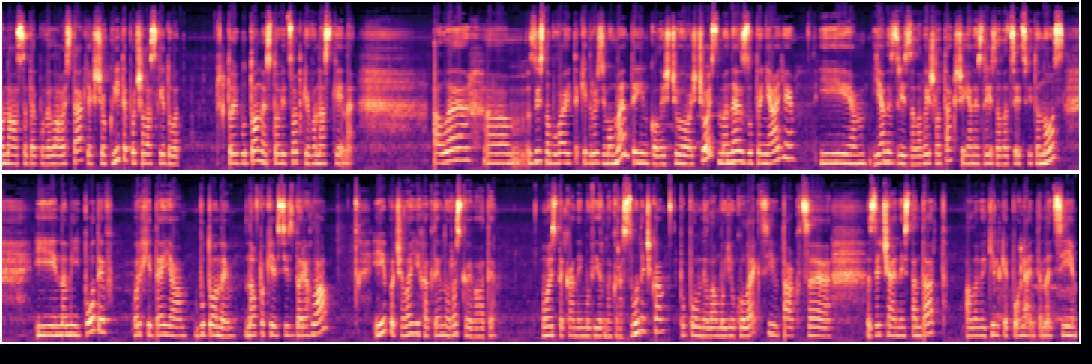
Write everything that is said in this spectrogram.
вона себе повела ось так, якщо квіти почала скидувати, то й бутони 100% вона скине. Але, е, звісно, бувають такі друзі моменти інколи, що щось мене зупиняє, і я не зрізала. Вийшло так, що я не зрізала цей цвітонос. І на мій подив, орхідея бутони навпаки всі зберегла і почала їх активно розкривати. Ось така неймовірна красунечка, поповнила мою колекцію. Так, це звичайний стандарт, але ви тільки погляньте на ці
